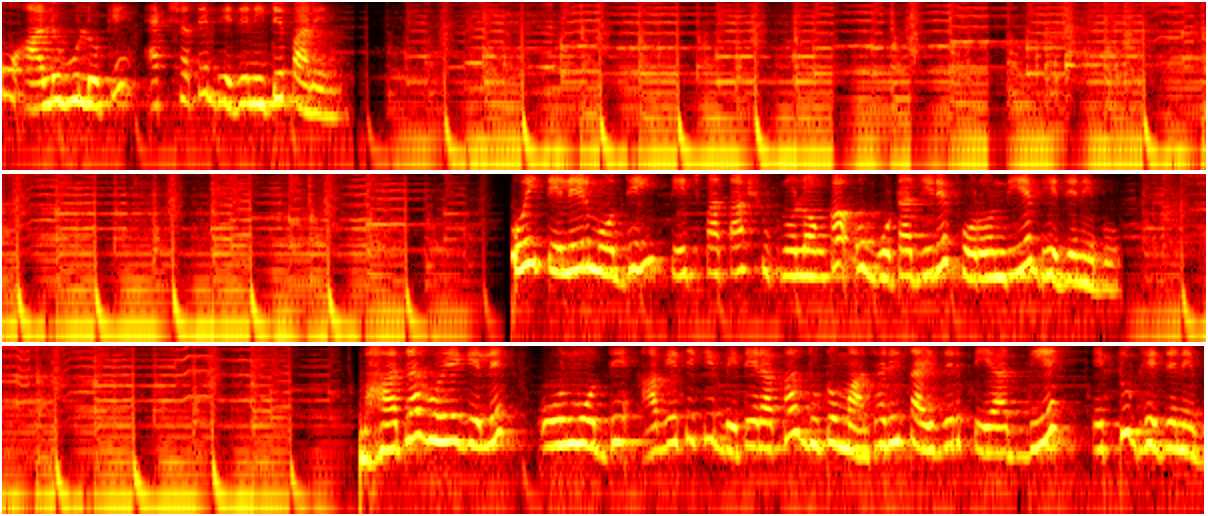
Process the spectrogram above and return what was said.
ও আলুগুলোকে একসাথে ভেজে নিতে পারেন। ওই তেলের মধ্যেই তেজপাতা, শুকনো লঙ্কা ও গোটা জিরে ফোড়ন দিয়ে ভেজে নেব। ভাজা হয়ে গেলে ওর মধ্যে আগে থেকে বেটে রাখা দুটো মাঝারি সাইজের পেঁয়াজ দিয়ে একটু ভেজে নেব।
